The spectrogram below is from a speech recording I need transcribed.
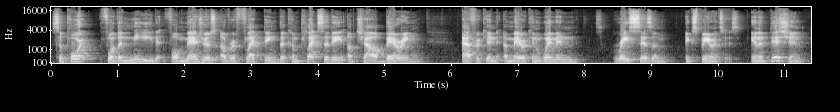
support for the need for measures of reflecting the complexity of childbearing African American women's racism experiences. In addition,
